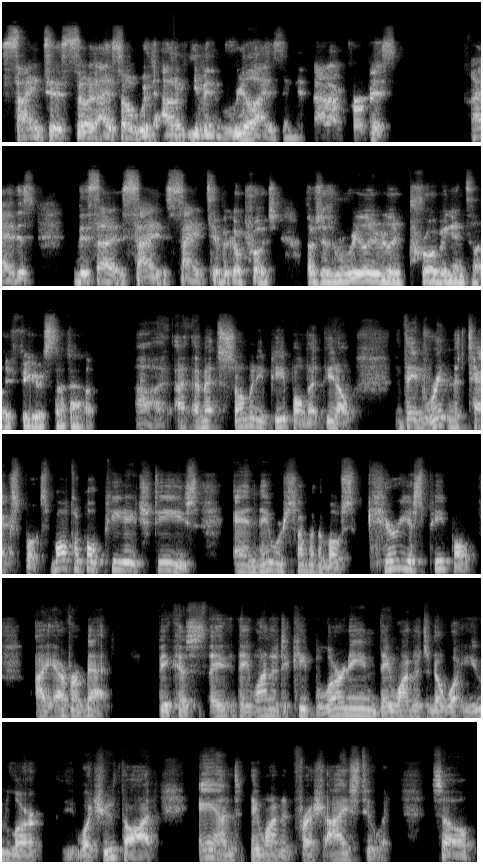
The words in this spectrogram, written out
scientist. So I so without even realizing it, not on purpose, I have this this uh, scientific approach of just really, really probing until I figure stuff out. Uh, I, I, met so many people that you know they'd written the textbooks, multiple PhDs, and they were some of the most curious people I ever met because they they wanted to keep learning. They wanted to know what you learned, what you thought, and they wanted fresh eyes to it. So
